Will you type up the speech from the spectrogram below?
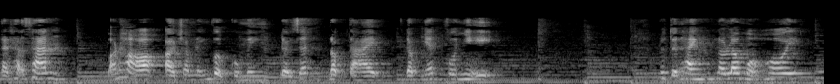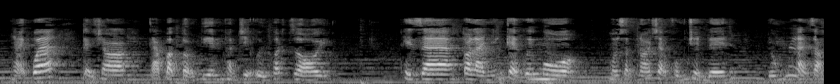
là thợ săn. Bọn họ ở trong lĩnh vực của mình đều rất độc tài, độc nhất vô nhị. Lục Tuyệt Hành lâu lâu mồ hôi, ngại quá để cho các bậc tổ tiên phải chịu ủy khuất rồi. Thì ra toàn là những kẻ quê mùa, một giọng nói chạm phúng chuyển đến, đúng là giọng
